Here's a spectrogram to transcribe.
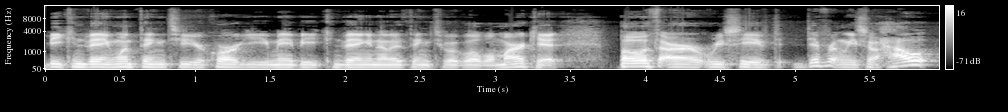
be conveying one thing to your corgi you may be conveying another thing to a global market. Both are received differently. So how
